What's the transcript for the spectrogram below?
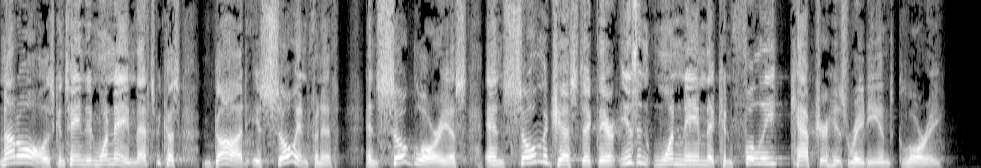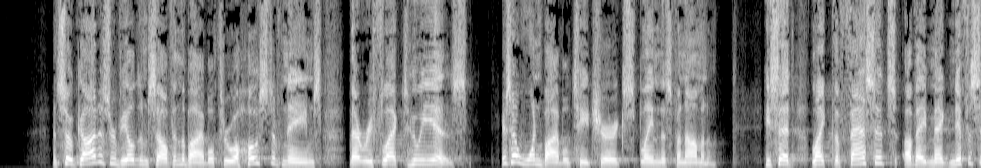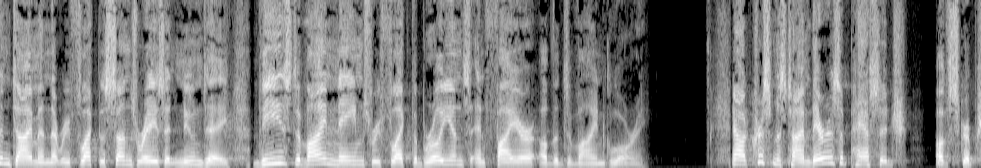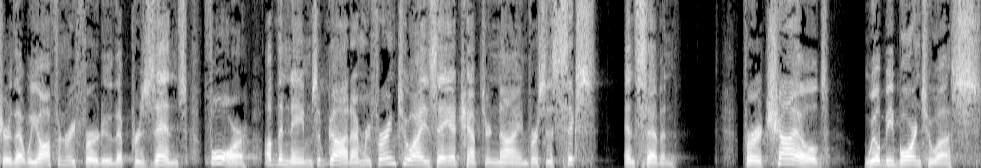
Not all is contained in one name. That's because God is so infinite and so glorious and so majestic, there isn't one name that can fully capture his radiant glory. And so God has revealed himself in the Bible through a host of names that reflect who he is. Here's how one Bible teacher explained this phenomenon. He said, like the facets of a magnificent diamond that reflect the sun's rays at noonday, these divine names reflect the brilliance and fire of the divine glory. Now, at Christmas time, there is a passage of Scripture that we often refer to that presents four of the names of God. I'm referring to Isaiah chapter 9, verses 6 and 7. For a child will be born to us,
